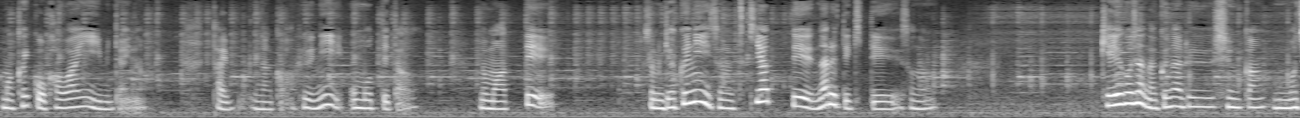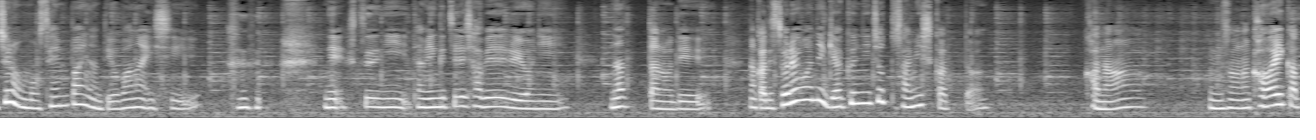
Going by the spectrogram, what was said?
まあ、結構可愛いみたいなタイプなんか風に思ってたのもあってその逆にその付き合って慣れてきてその敬語じゃなくなる瞬間もちろんもう先輩なんて呼ばないし ね普通にタメ口で喋れるようになったのでなんかねそれはね逆にちょっと寂しかったかなうんそんな可愛か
